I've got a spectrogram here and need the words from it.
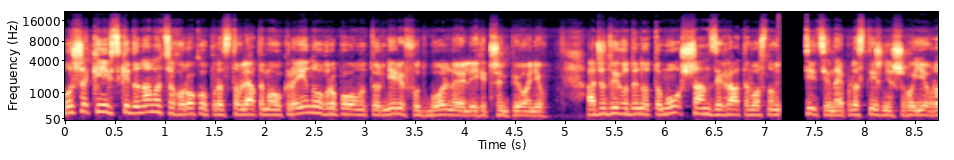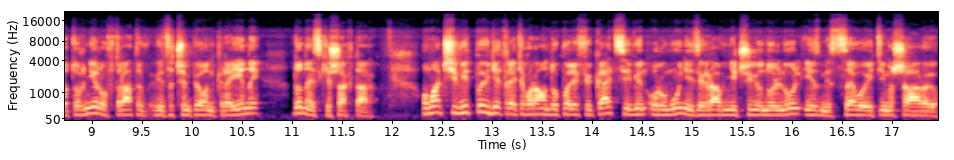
Лише київське Динамо цього року представлятиме Україну у груповому турнірі футбольної ліги чемпіонів. Адже дві години тому шанс зіграти в основній стійці найпрестижнішого євротурніру втратив віце-чемпіон країни Донецький Шахтар. У матчі відповіді третього раунду кваліфікації він у Румунії зіграв нічию 0-0 із місцевою Тімішарою,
